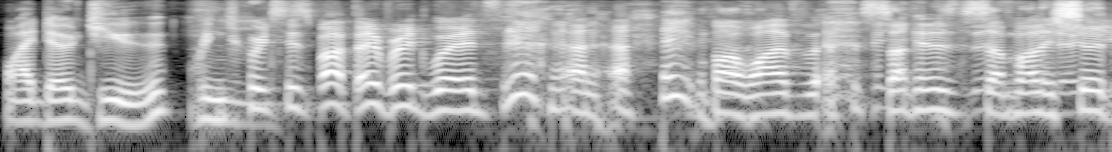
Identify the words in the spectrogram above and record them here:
why don't you? Which is my favorite words. my wife, somebody should.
